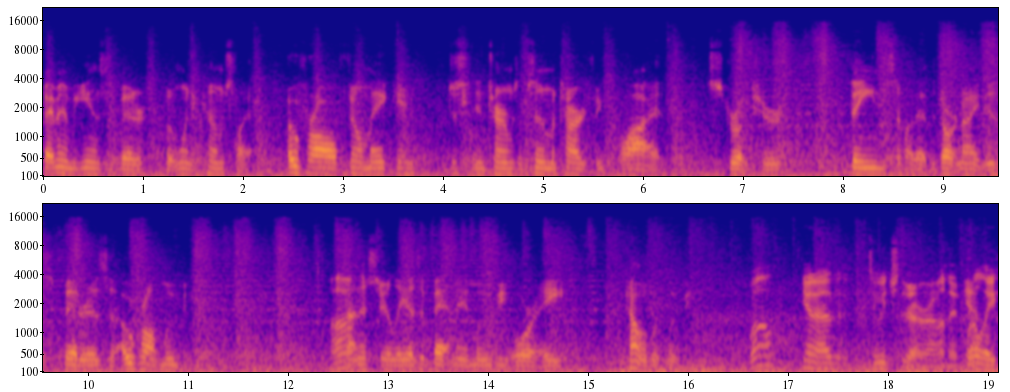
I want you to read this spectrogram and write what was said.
Batman Begins is better. But when it comes to like overall filmmaking, just in terms of cinematography, plot, structure, themes, stuff like that, The Dark Knight is better as an overall movie, Uh, not necessarily as a Batman movie or a comic book movie. Well, you know, to each their own, and Yeah. really,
